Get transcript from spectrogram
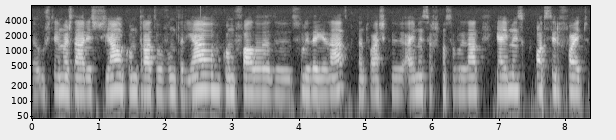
os temas da área social, como trata o voluntariado, como fala de solidariedade. Portanto, acho que há imensa responsabilidade e há imenso que pode ser feito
